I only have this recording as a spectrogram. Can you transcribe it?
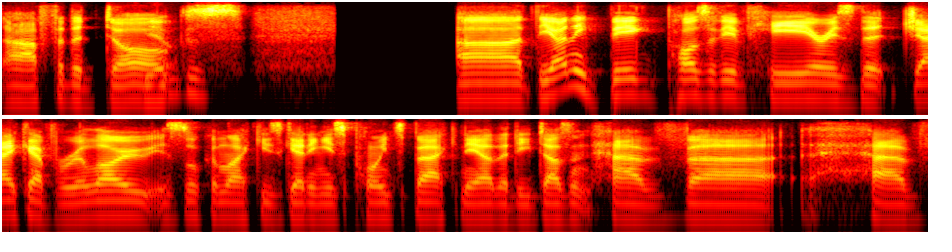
Uh, for the dogs, uh, the only big positive here is that Jake Averillo is looking like he's getting his points back now that he doesn't have uh, have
